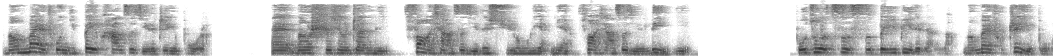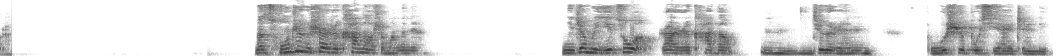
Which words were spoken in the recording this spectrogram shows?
能迈出你背叛自己的这一步了。哎，能实行真理，放下自己的虚荣脸面，放下自己的利益，不做自私卑鄙的人了，能迈出这一步了。那从这个事儿是看到什么了呢？你这么一做，让人看到，嗯，你这个人不是不喜爱真理，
